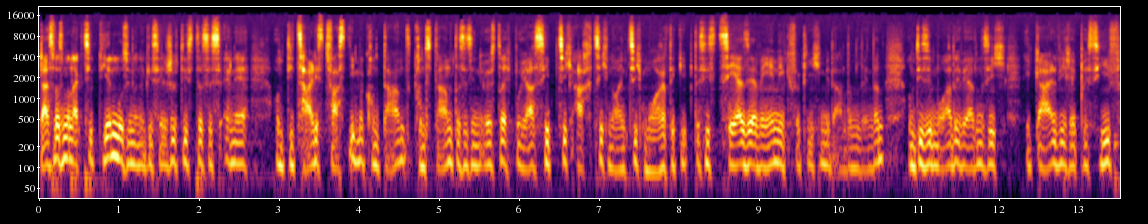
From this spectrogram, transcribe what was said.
Das, was man akzeptieren muss in einer Gesellschaft, ist, dass es eine, und die Zahl ist fast immer konstant, konstant dass es in Österreich pro Jahr 70, 80, 90 Morde gibt. Das ist sehr, sehr wenig verglichen mit anderen Ländern. Und diese Morde werden sich, egal wie repressiv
